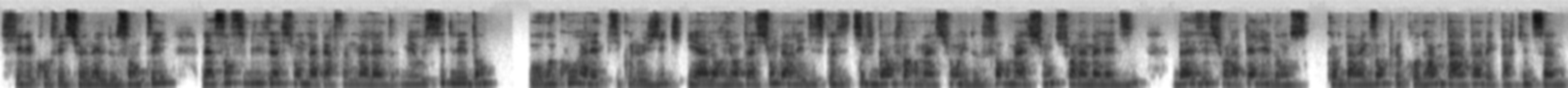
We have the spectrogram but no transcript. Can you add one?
chez les professionnels de santé la sensibilisation de la personne malade, mais aussi de l'aidant au recours à l'aide psychologique et à l'orientation vers les dispositifs d'information et de formation sur la maladie basés sur la pérédance, comme par exemple le programme Pas à pas avec Parkinson.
